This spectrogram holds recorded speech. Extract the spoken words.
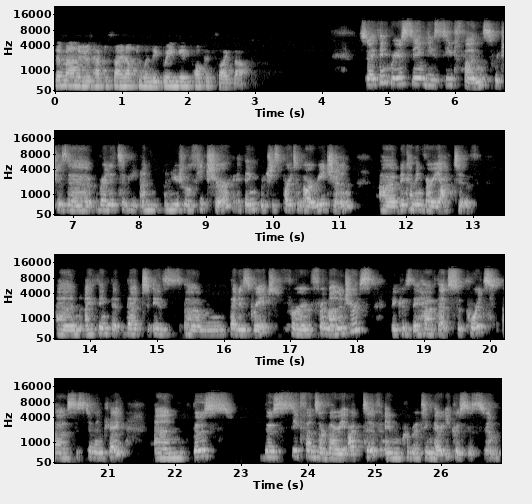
that managers have to sign up to when they bring in pockets like that? So I think we're seeing these seed funds, which is a relatively un- unusual feature, I think, which is part of our region, uh, becoming very active. And I think that that is um, that is great for for managers because they have that support uh, system in play, and those those seed funds are very active in promoting their ecosystem,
